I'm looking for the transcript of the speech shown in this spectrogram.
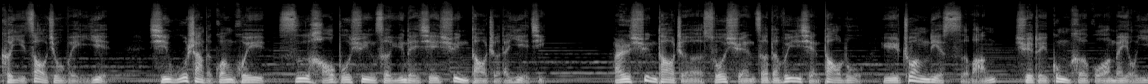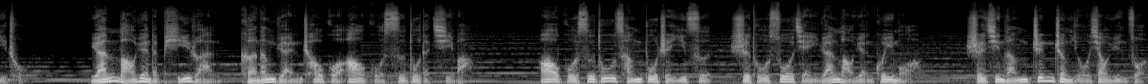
可以造就伟业。其无上的光辉丝毫不逊色于那些殉道者的业绩，而殉道者所选择的危险道路与壮烈死亡，却对共和国没有益处。元老院的疲软可能远超过奥古斯都的期望。奥古斯都曾不止一次试图缩减元老院规模，使其能真正有效运作，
